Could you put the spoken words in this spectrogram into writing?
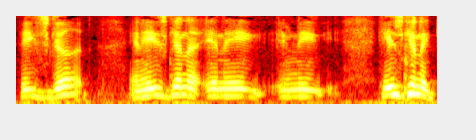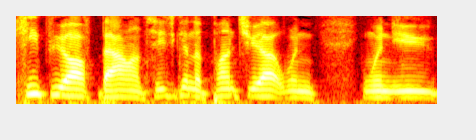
He's good, and he's gonna and he and he he's gonna keep you off balance. He's gonna punch you out when when you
